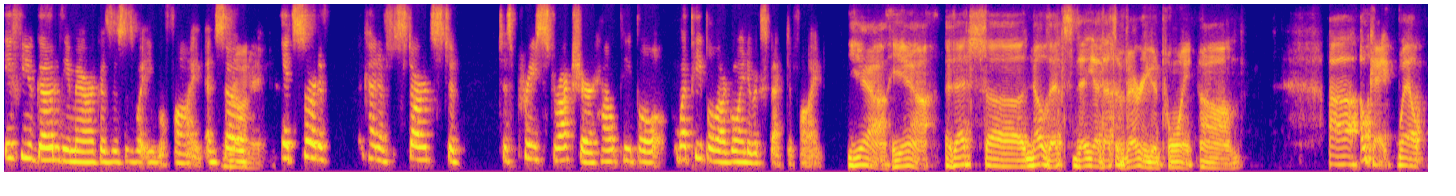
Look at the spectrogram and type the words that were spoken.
if you go to the Americas, this is what you will find. And so right. it sort of kind of starts to just pre-structure how people what people are going to expect to find. Yeah, yeah. That's uh no, that's yeah, that's a very good point. Um uh okay, well,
